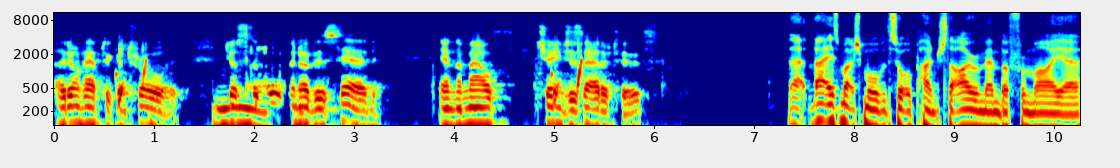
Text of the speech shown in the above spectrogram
I don't have to control it. Mm. Just the mm. movement of his head and the mouth changes attitudes that that is much more of the sort of punch that I remember from my uh,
